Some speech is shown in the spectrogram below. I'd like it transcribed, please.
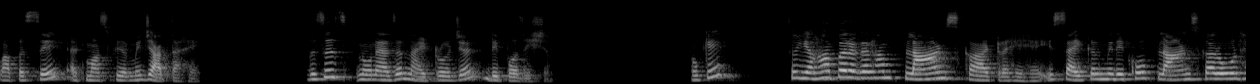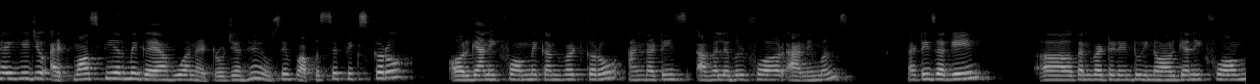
वापस से एटमॉस्फेयर में जाता है। This is known as a nitrogen deposition okay so, यहाँ पर अगर हम प्लांट्स काट रहे हैं इस साइकिल में देखो प्लांट्स का रोल है ये जो एटमॉस्फेयर में गया हुआ नाइट्रोजन है उसे वापस से फिक्स करो ऑर्गेनिक फॉर्म में कन्वर्ट करो and that is available for animals that is again converted into inorganic form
